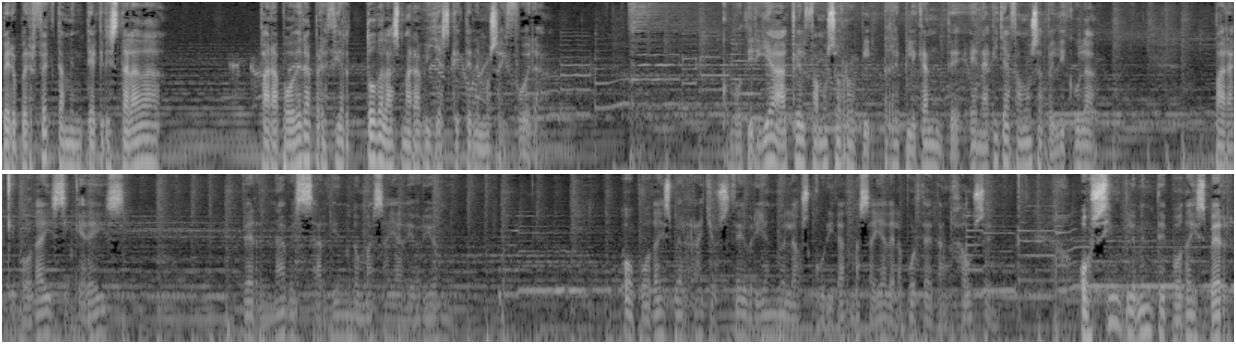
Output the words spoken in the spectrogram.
pero perfectamente acristalada para poder apreciar todas las maravillas que tenemos ahí fuera. Como diría aquel famoso replicante en aquella famosa película, para que podáis, si queréis, ver naves ardiendo más allá de Orión, o podáis ver rayos C brillando en la oscuridad más allá de la puerta de Tannhausen, o simplemente podáis ver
